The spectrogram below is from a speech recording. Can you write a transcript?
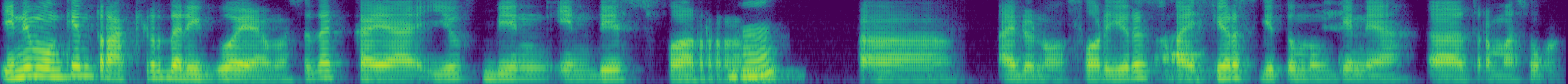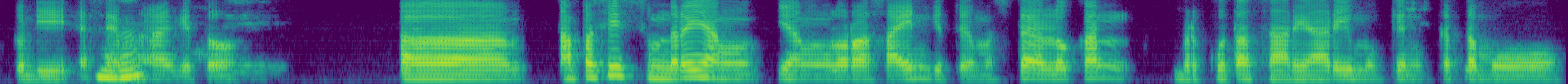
ini mungkin terakhir dari gue ya. Maksudnya kayak you've been in this for Hmm? uh, I don't know four years five years gitu mungkin ya uh, termasuk waktu di SMA hmm. gitu uh, apa sih sebenarnya yang yang lo rasain gitu ya? Maksudnya lo kan berkutat sehari-hari mungkin ketemu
